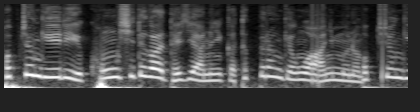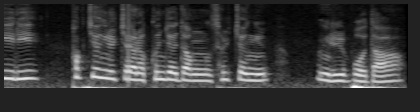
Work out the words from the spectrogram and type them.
법정기일이 공시대가 되지 않으니까 특별한 경우 아니면 법정기일이 확정일자나 근저당 설정일보다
